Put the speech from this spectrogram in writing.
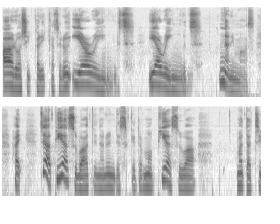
R をしっかり聞かせる earrings earrings になりますはいじゃあピアスはってなるんですけどもピアスはまた違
